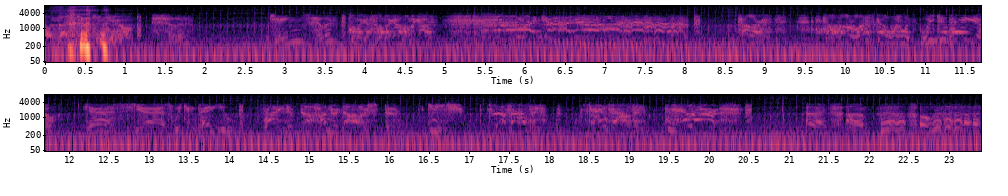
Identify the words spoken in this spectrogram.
I'm not touching you. Heller? James Heller? oh my god, oh my god, oh my god! Oh my god, no! Heller! Heller, let us go! We, we, we can pay you! Yes, yes, we can pay you. Right, a hundred dollars uh, each. A thousand! Ten thousand! Heller! Uh, um, oh,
